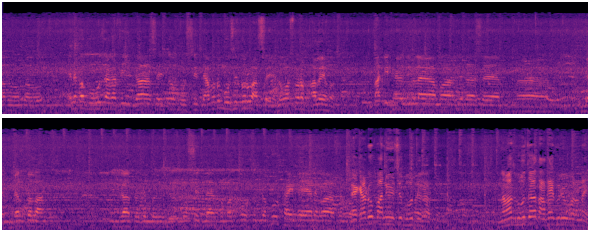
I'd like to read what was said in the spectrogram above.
আৰু এনেকুৱা বহুত জেগাত ঈদগাহ আছে এইটো মছজিদ নাই। আমাৰতো মছজিদ বাৰু আছে নমাজ পঢ়া ভালেই হ'ল। বাকী ঠাই যিবিলাক আমাৰ যেনে আছে বেলতলা এঘাৰটো পানী হৈছে বহুত জেগাত। নামাজ বহুত জেগাত আদায় কৰিব পৰা নাই।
